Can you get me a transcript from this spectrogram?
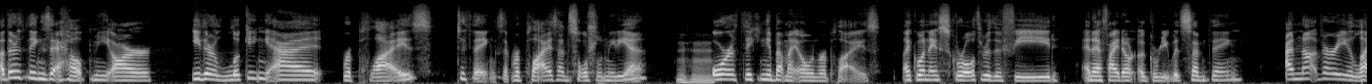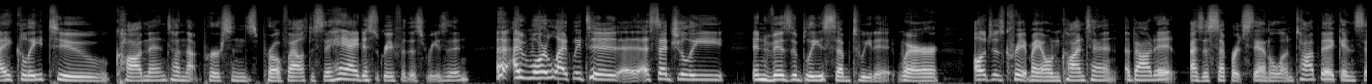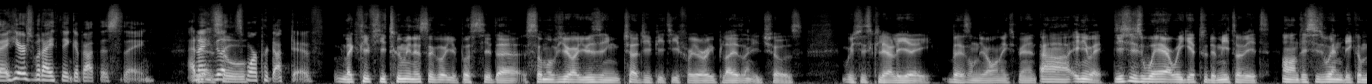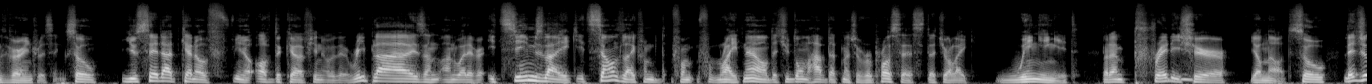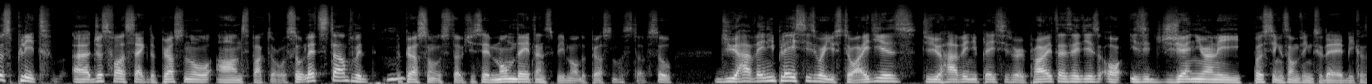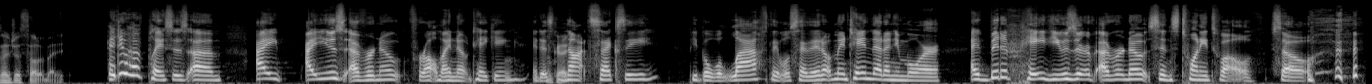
Other things that help me are either looking at replies to things, replies on social media, mm-hmm. or thinking about my own replies. Like when I scroll through the feed and if I don't agree with something, I'm not very likely to comment on that person's profile to say, Hey, I disagree for this reason. I'm more likely to uh, essentially invisibly subtweet it where I'll just create my own content about it as a separate standalone topic and say, here's what I think about this thing. And yeah, I feel so like it's more productive. Like 52 minutes ago, you posted that some of you are using ChatGPT for your replies and it shows, which is clearly a based on your own experience. Uh, anyway, this is where we get to the meat of it. And this is when it becomes very interesting. So you say that kind of, you know, off the cuff, you know, the replies and, and whatever. It seems like, it sounds like from, from, from right now that you don't have that much of a process, that you're like winging it. But I'm pretty mm-hmm. sure you're not. So let's just split uh, just for a sec the personal and SparkToro. So let's start with mm-hmm. the personal stuff. You say Monday tends to be more the personal stuff. So do you have any places where you store ideas? Do you have any places where you prioritize ideas, or is it genuinely posting something today because I just thought about it? I do have places. Um, I I use Evernote for all my note taking. It is okay. not sexy. People will laugh. They will say they don't maintain that anymore. I've been a paid user of Evernote since 2012. So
